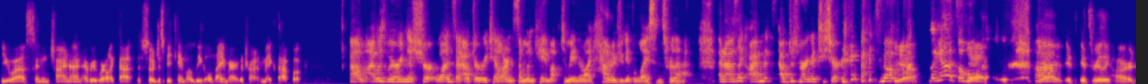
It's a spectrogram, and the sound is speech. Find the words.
the us and china and everywhere like that. So it just became a legal nightmare to try to make that book um, I was wearing this shirt once at outdoor retailer, and someone came up to me and they're like, "How did you get the license for that?" And I was like, "I'm I'm just wearing a t-shirt. it's not yeah, but yeah, it's a whole yeah. thing. yeah, um, it, it's really hard.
